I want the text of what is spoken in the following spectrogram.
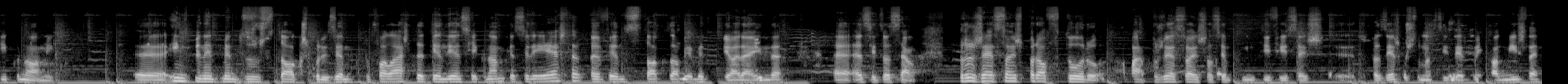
económico. Uh, independentemente dos estoques, por exemplo, que tu falaste, a tendência económica seria esta, havendo estoques, obviamente pior ainda uh, a situação. Projeções para o futuro, Opa, projeções são sempre muito difíceis uh, de fazer, costuma-se dizer que o economista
